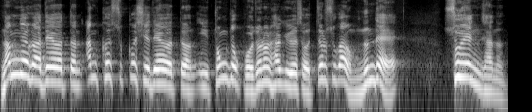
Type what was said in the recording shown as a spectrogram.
남녀가 되었던 암컷 수컷이 되었던 이 종족 보존을 하기 위해서 어쩔 수가 없는데 수행자는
